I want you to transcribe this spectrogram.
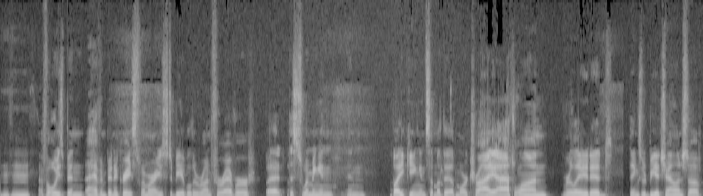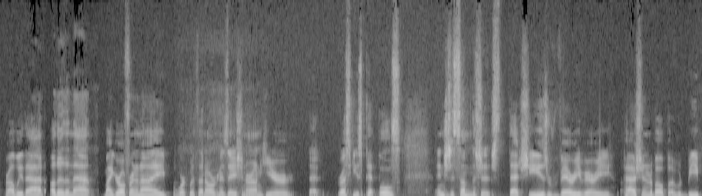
mm-hmm. I've always been. I haven't been a great swimmer. I used to be able to run forever, but the swimming and and biking and some of the more triathlon related things would be a challenge. So probably that. Other than that, my girlfriend and I work with an organization around here rescues pit bulls, and just something that she's very very passionate about. But would be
